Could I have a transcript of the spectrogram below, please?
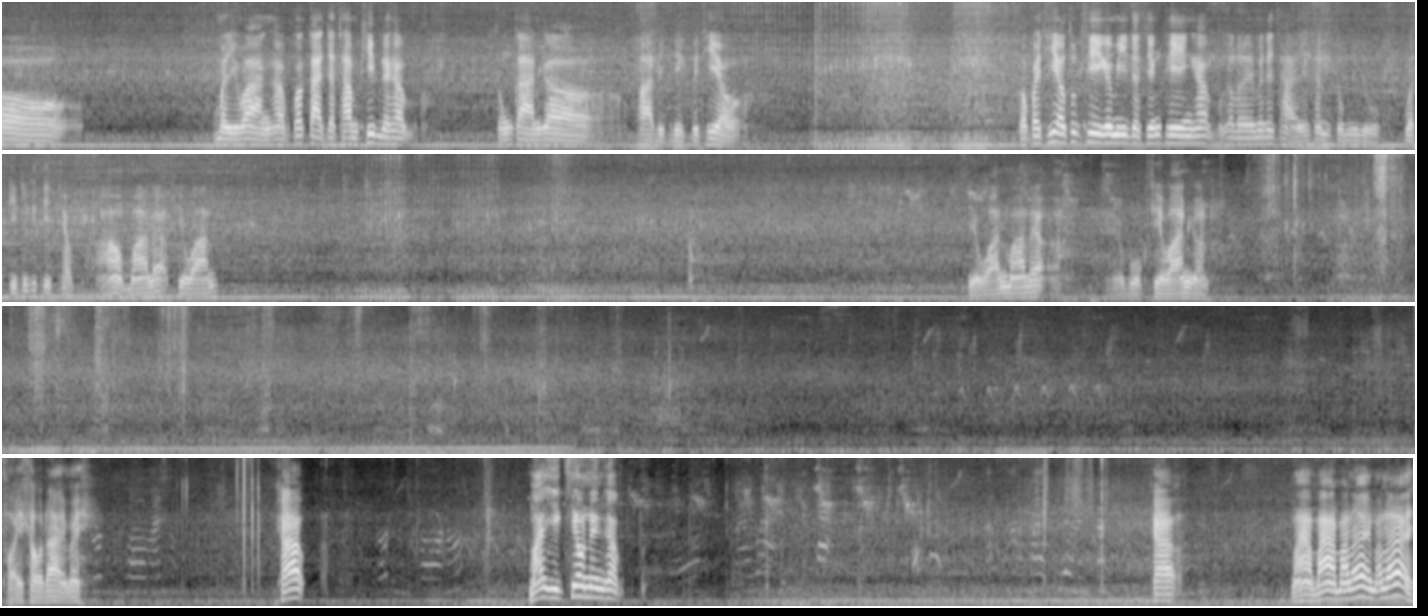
ไม่ว่างครับ ก็กะจะทำคลิปนะครับ สงการก็ พาเด็กๆไปเที่ยว ก็ไปเที่ยวทุกทีก็มีแต่เสียงเพลงครับ ก็เลยไม่ได้ถ่ายให้ท่านชมได้ดูวัดติดลิขสิทธิ์ครับอ้าวมาแล้วเสียวหวานเสียวหวานมาแล้วเดี๋ยวโบกเสียวหวานก่อน ถอยเข้าได้ไหมครับ มาอีกเที่ยวหนึ่งครับ ครับ มามามาเลยมาเลย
